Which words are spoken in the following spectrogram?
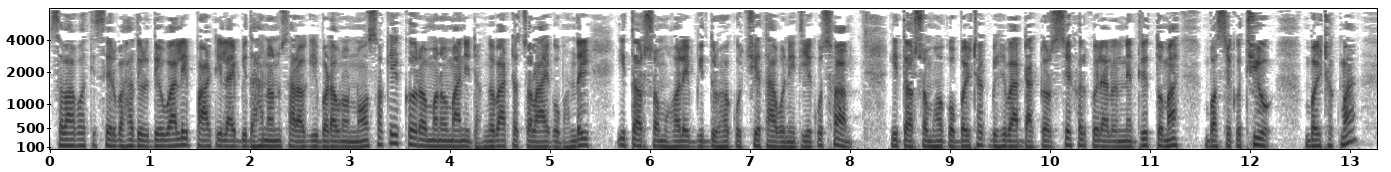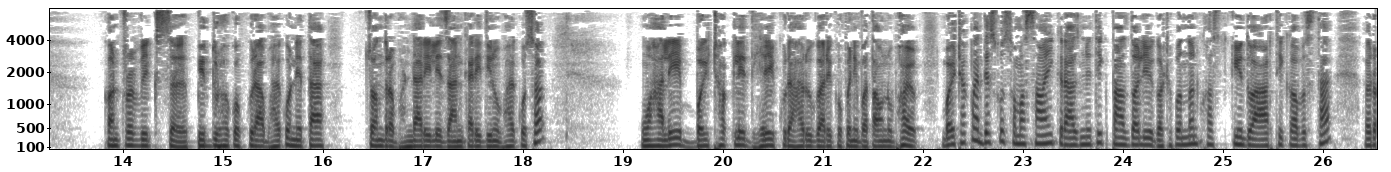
सभापति शेरबहादुर देवालले पार्टीलाई विधान अनुसार अघि बढ़ाउन नसकेको र मनोमानी ढंगबाट चलाएको भन्दै इतर समूहले विद्रोहको चेतावनी दिएको छ। इतर समूहको बैठक बिहिबार डाक्टर शेखर कोइराला नेतृत्वमा बसेको थियो। बैठकमा कन्ट्रविक्स विद्रोहको कुरा भएको नेता चन्द्र भण्डारीले जानकारी दिनुभएको छ। उहाँले बैठकले धेरै कुराहरू गरेको पनि बताउनुभयो। बैठकमा देशको समसामयिक राजनीतिक पाँच दलीय गठबन्धन खस्किँदो आर्थिक अवस्था र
